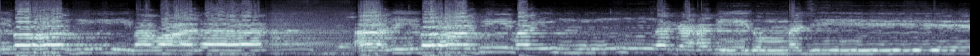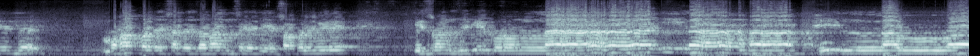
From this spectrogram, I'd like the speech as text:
إبراهيم وعلى آل إبراهيم إنك حميد مجيد মোহাম্মদের সাথে জবান ছেড়ে দিয়ে সকলে মিলে কিছুক্ষণ জিকির করুন লা ইলাহা ইল্লাল্লাহ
